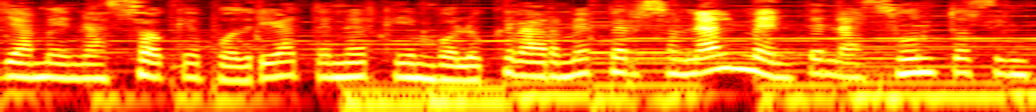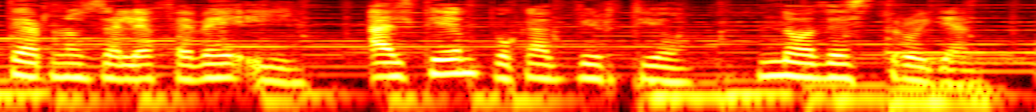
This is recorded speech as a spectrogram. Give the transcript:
y amenazó que podría tener que involucrarme personalmente en asuntos internos del FBI, al tiempo que advirtió, no destruyan.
